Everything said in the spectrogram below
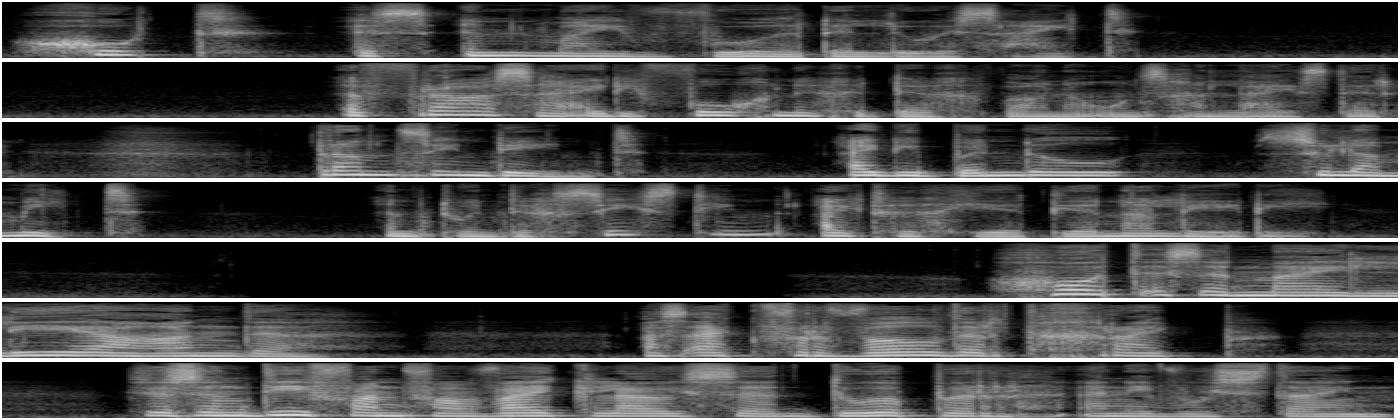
God is in my woordeloosheid. 'n Frase uit die volgende gedig waarna ons gaan luister. Transcendent uit die bundel Sulamit in 2016 uitgegee deur Naledi. God is in my leë hande as ek verwilderd gryp soos in die van van Wyklou se doper in die woestyn.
